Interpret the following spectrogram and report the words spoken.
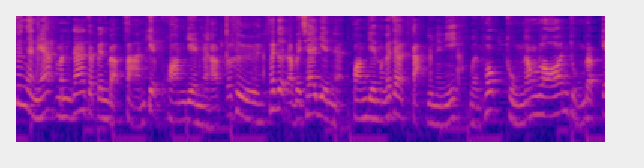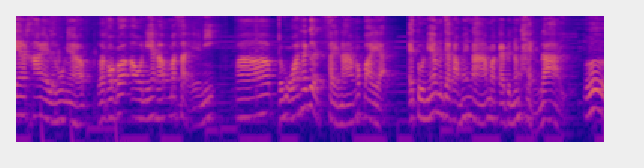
ซึ่งอันเนี้ยมันน่าจะเป็นแบบสารเก็บความเย็นนะครับ ก็คือถ้าเกิดเอาไปแช่เย็นเนี่ยความเย็นมันก็จะกักอยู่ในนี้ เหมือนพวกถุงน้ำร้อนถุงแบบแก้ไขอะไรพวกเนี้ยครับ แล้วเขาก็เอาเนี้ยครับมาใส่อันนี้ปั๊บแล้วบอกว่าถ้าเกิดใส่น้ำเข้าไปอะไอตัวเนี้ยมันจะทำให้น้ำกลายเป็นน้ำแข็งได้ เออ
